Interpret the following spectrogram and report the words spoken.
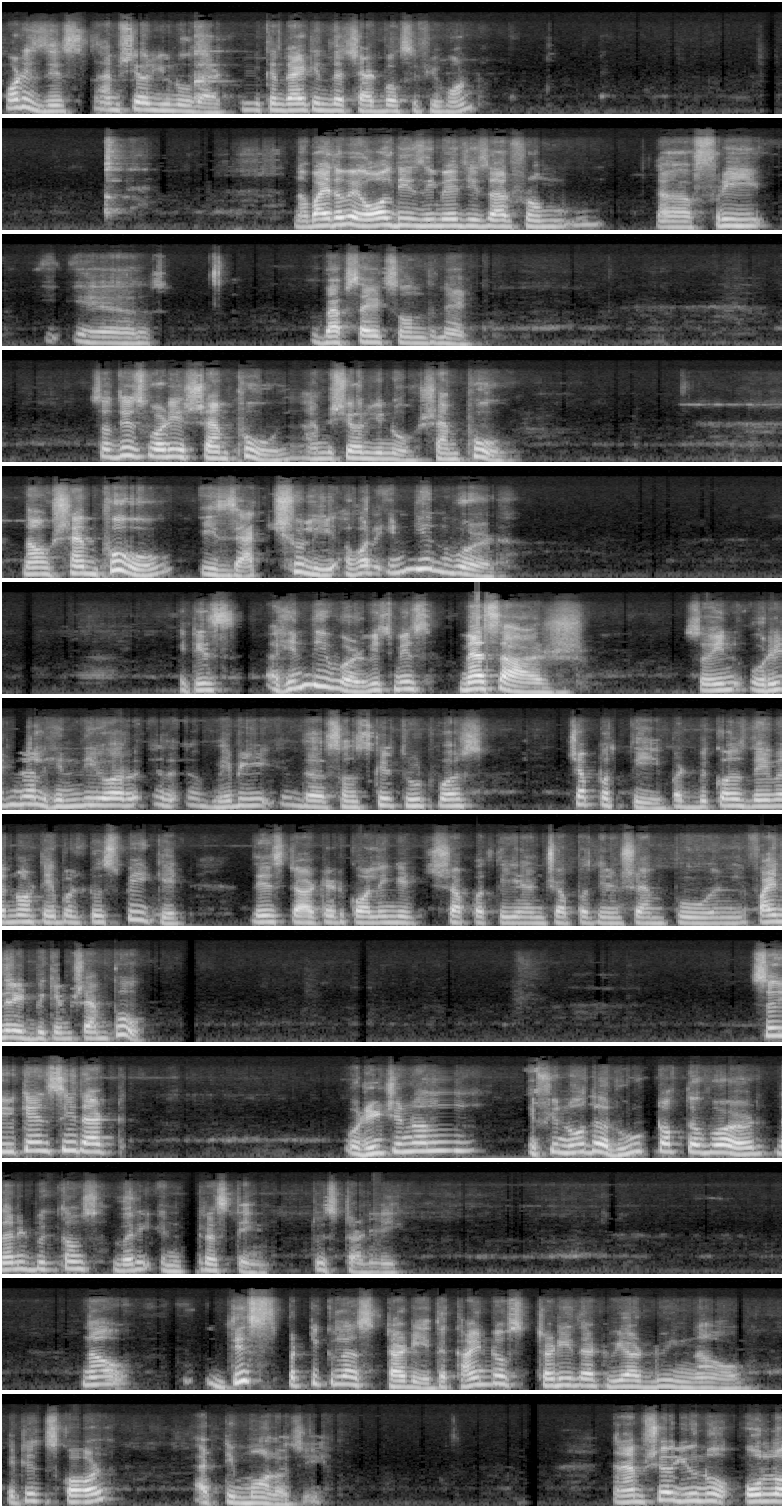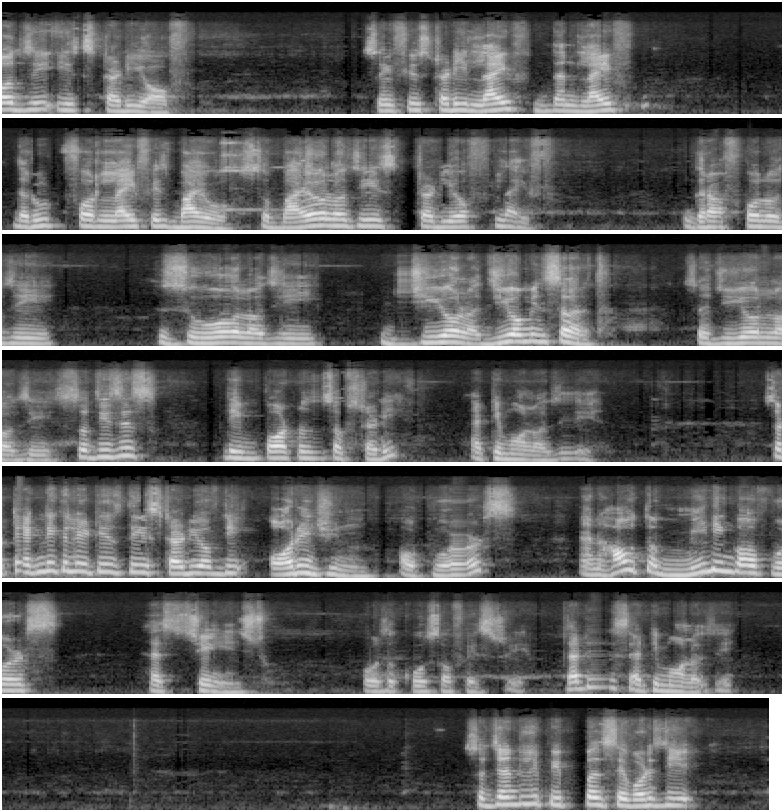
What is this? I'm sure you know that. You can write in the chat box if you want. Now, by the way, all these images are from uh, free uh, websites on the net. So this word is shampoo. I'm sure you know shampoo. Now, shampoo is actually our Indian word. It is a Hindi word which means massage. So in original Hindi or uh, maybe the Sanskrit root was chapati, but because they were not able to speak it, they started calling it chapati and chapati and shampoo and finally it became shampoo. So you can see that original, if you know the root of the word, then it becomes very interesting to study. Now, this particular study, the kind of study that we are doing now, it is called etymology. And I'm sure you know ology is study of. So if you study life, then life, the root for life is bio. So biology is study of life. Graphology, zoology, geology. Geo means earth. So geology. So this is the importance of study etymology. So technically it is the study of the origin of words and how the meaning of words has changed over the course of history. That is etymology. So generally people say, what is the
